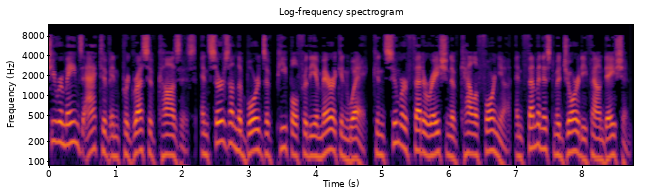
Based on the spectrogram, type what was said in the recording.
She remains active in progressive causes, and serves on the boards of People for the American Way, Consumer Federation of California, and Feminist Majority Foundation.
